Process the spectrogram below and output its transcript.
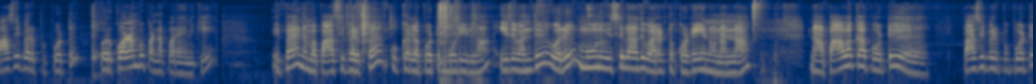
பாசிப்பருப்பு போட்டு ஒரு குழம்பு பண்ண போகிறேன் இன்னைக்கு. இப்போ நம்ம பாசிப்பருப்பை குக்கரில் போட்டு மூடிடலாம். இது வந்து ஒரு மூணு விசிலாவது வரட்டும் குழையணும் நன்னா. நான் பாவக்காய் போட்டு பாசிப்பருப்பு போட்டு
